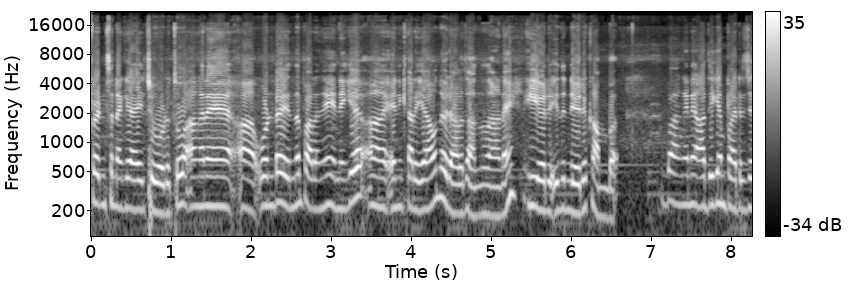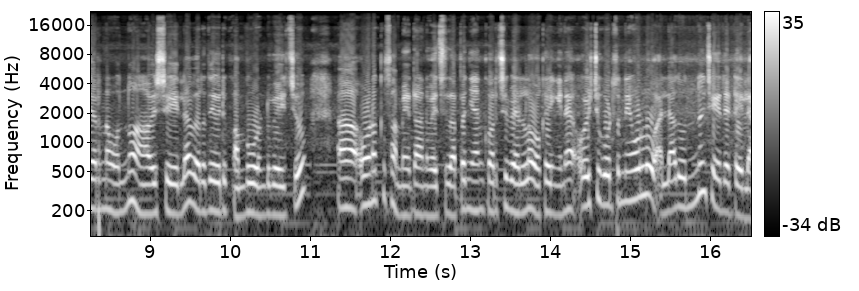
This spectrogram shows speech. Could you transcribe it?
ഫ്രണ്ട്സിനൊക്കെ അയച്ചു കൊടുത്തു. അങ്ങനെ ഉണ്ട് എന്ന് പറഞ്ഞ് എനിക്ക് എനിക്കറിയാവുന്ന ഒരാൾ തന്നതാണ് ഈ ഒരു ഇതിന്റെ ഒരു കമ്പ്. അപ്പോൾ അങ്ങനെ അധികം പരിചരണം ഒന്നും ആവശ്യമില്ല. വെറുതെ ഒരു കമ്പ് കൊണ്ടുവച്ചു ഉണക്ക് സമയത്താണ് വെച്ചത്. അപ്പം ഞാൻ കുറച്ച് വെള്ളമൊക്കെ ഇങ്ങനെ ഒഴിച്ചു കൊടുത്തതേ ഉള്ളൂ. അല്ലാതെ ഒന്നും ചെയ്തിട്ടില്ല.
